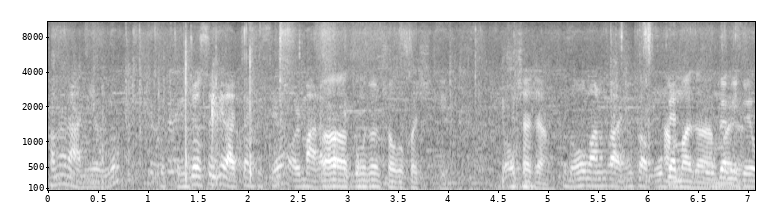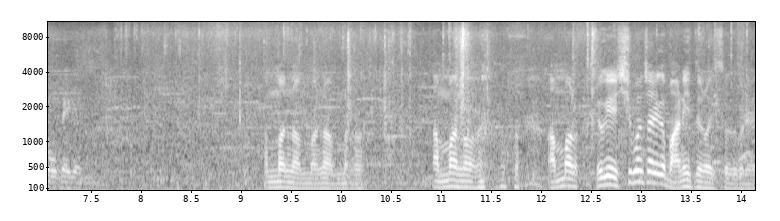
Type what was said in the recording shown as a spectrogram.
화면 아니에요? 그 동전 쓰기 낫지 않겠어요? 얼마 안아 할까? 동전 저거 거시기. 주차장. 너무 많은 거 아니니까? 500, 안 맞아, 안 500이 맞아. 돼요 500에. 안 만원 안 만원 안 만원 안 만원. 안 만원. 여기 10원짜리가 많이 들어있어서 그래.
